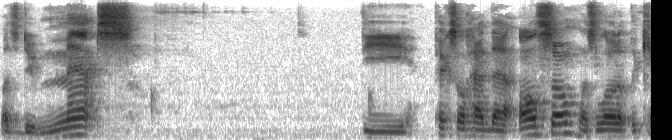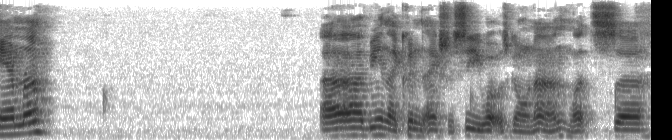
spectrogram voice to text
Let's do Maps. The Pixel had that also. Let's load up the camera. Uh, being I couldn't actually see what was going on, let's uh,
